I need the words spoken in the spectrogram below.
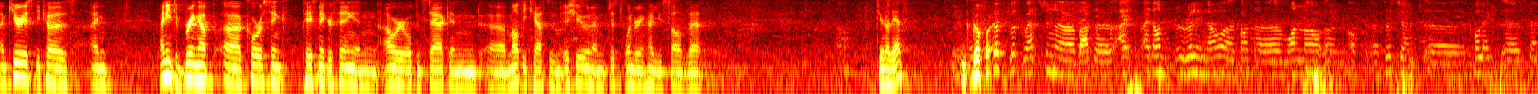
I'm curious because I'm, I need to bring up a CoroSync pacemaker thing in our OpenStack, and uh, multicast is an issue, and I'm just wondering how you solve that. Do you know the answer? G- Go for it. Good, good question, uh, but uh, I, I don't really know because uh, one uh, um, of uh, Christian's uh, colleagues uh, said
